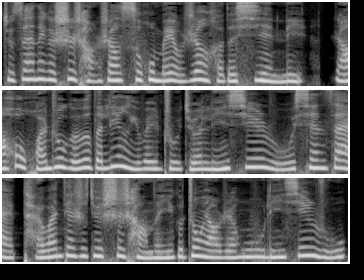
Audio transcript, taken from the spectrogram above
就在那个市场上似乎没有任何的吸引力。然后，《还珠格格》的另一位主角林心如，现在台湾电视剧市场的一个重要人物。林心如，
